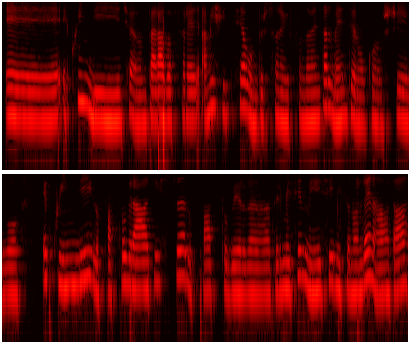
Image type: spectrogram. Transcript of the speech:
E, e quindi cioè, ho imparato a fare amicizia con persone che fondamentalmente non conoscevo e quindi l'ho fatto gratis, l'ho fatto per, per mesi e mesi, mi sono allenata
